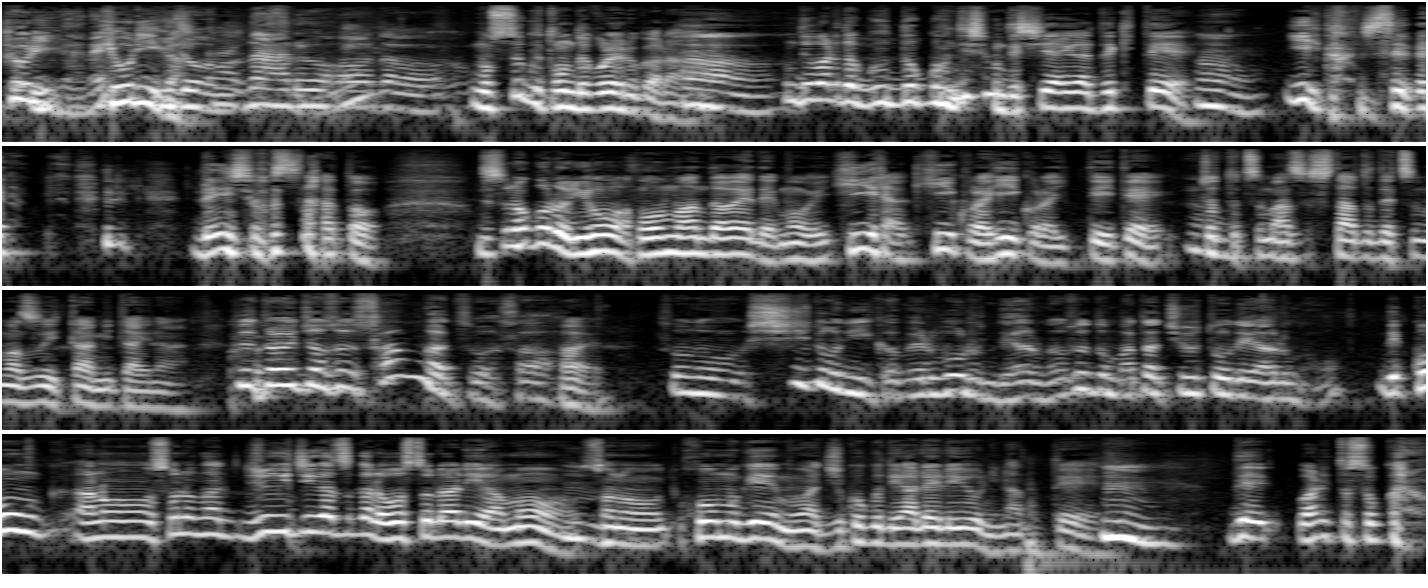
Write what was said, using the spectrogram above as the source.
距離がね。距離が。なるほど。もうすぐ飛んでこれるから。で、割とグッドコンディションで試合ができて、うん、いい感じで 連勝スタート。で、その頃日本はホームアンダーウェイでもうヒーラ、ヒーコラヒーコラ言っていて、ちょっとつまず、スタートでつまずいたみたいな。で、大ちゃん、それ3月はさ、はい。そのシドニーかメルボルンでやるの？それとまた中東でやるの？で今あのそのが11月からオーストラリアも、うん、そのホームゲームは自国でやれるようになって、うん、で割とそこから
